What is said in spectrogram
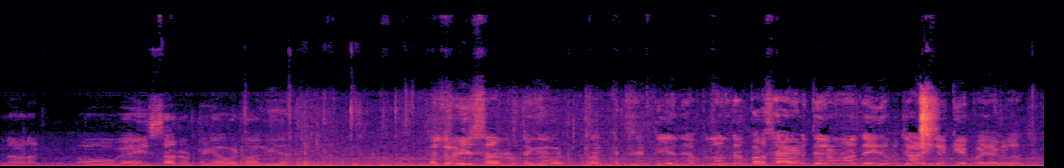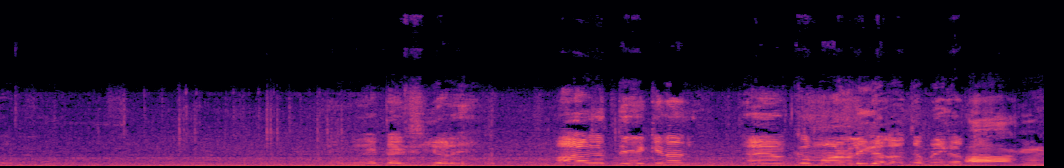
ਨਾ ਨਾ ਉਹ ਹੋ ਗਿਆ ਹਿੱਸਾ ਟੁੱਟ ਗਿਆ ਉਹ ਟਰਾਲੀ ਦਾ। ਥੱਲੇ ਹੀ ਹਿੱਸਾ ਟੁੱਟ ਗਿਆ ਉਹ ਟਰੱਕ ਤੇ ਸਿੱਟੀ ਜਾਂਦੇ ਆ। ਪਤੰਦਰ ਪਰ ਸਾਈਡ ਤੇ ਲਾਉਣਾ ਚਾਹੀਦਾ ਵਿਚਾਲੀ ਲੱਗੇ ਪਿਆ ਕਲੱਚ ਕਰਨ ਮੈਂ ਟੈਕਸੀ ਵਾਲੇ। ਆਹ ਦੇਖ ਕੇ ਨਾ ਐ ਕਮਾਨ ਵਾਲੀ ਗੱਲ ਆ ਆਪਣੇ ਘਰ ਆ ਆ ਗਏ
